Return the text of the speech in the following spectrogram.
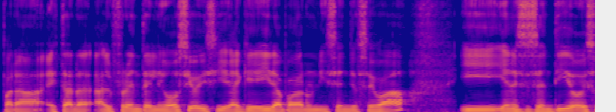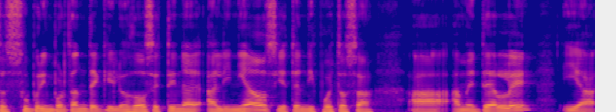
para estar al frente del negocio y si hay que ir a apagar un incendio se va. Y, en ese sentido eso es súper importante que los dos estén alineados y estén dispuestos a, meterle y a,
